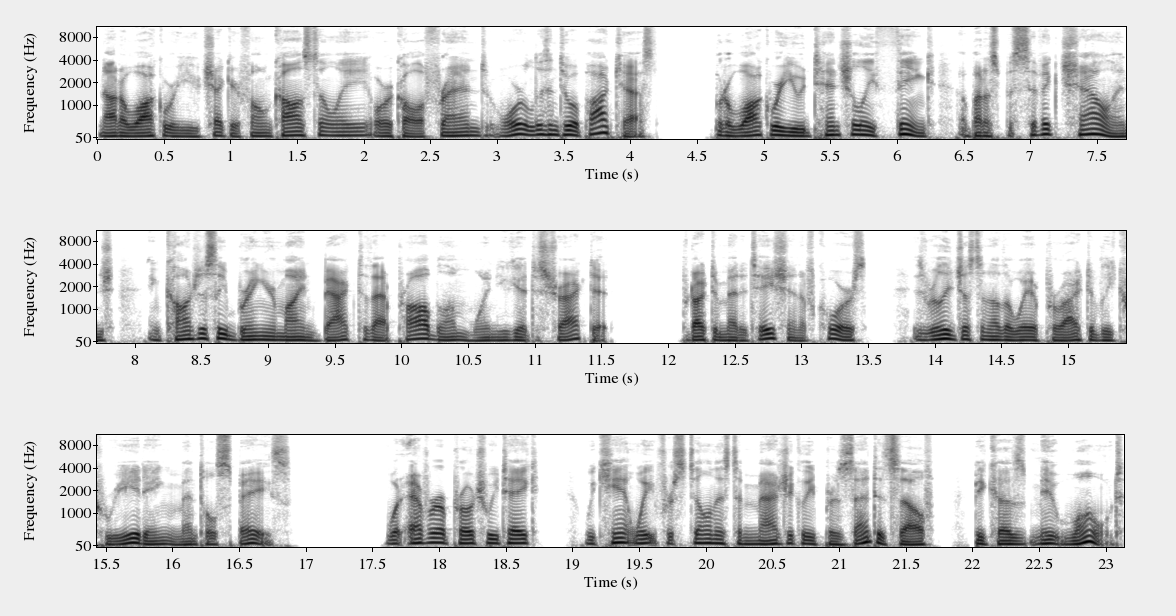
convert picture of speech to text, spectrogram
not a walk where you check your phone constantly or call a friend or listen to a podcast, but a walk where you intentionally think about a specific challenge and consciously bring your mind back to that problem when you get distracted. Productive meditation, of course, is really just another way of proactively creating mental space. Whatever approach we take, we can't wait for stillness to magically present itself because it won't.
